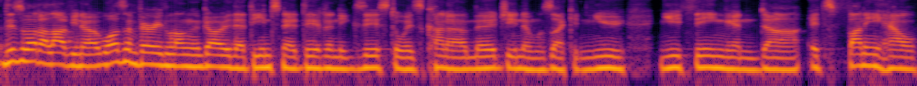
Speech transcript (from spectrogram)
this is what I love. You know, it wasn't very long ago that the internet didn't exist or was kind of emerging and was like a new new thing. And uh, it's funny how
